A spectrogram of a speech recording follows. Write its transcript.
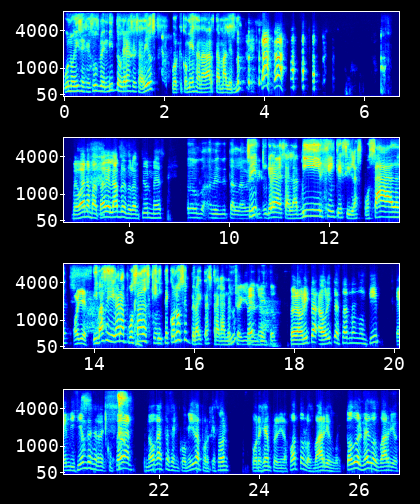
uno dice Jesús bendito, gracias a Dios, porque comienzan a dar tamales, ¿no? Me van a matar el hambre durante un mes. Sí, gracias a la Virgen, que si las posadas, Oye, y vas a llegar a posadas que ni te conocen, pero ahí estás tragando, ¿no? Pero ahorita, ahorita están dando un tip. En diciembre se recuperan. No gastas en comida porque son, por ejemplo, en Irapuato, los barrios, güey. Todo el mes los barrios.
